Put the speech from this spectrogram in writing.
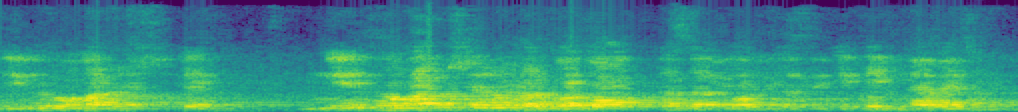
নিরীহ মানুষের উপর কত অত্যাচার করতেছে, কি ঠিক না বেঠিক?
